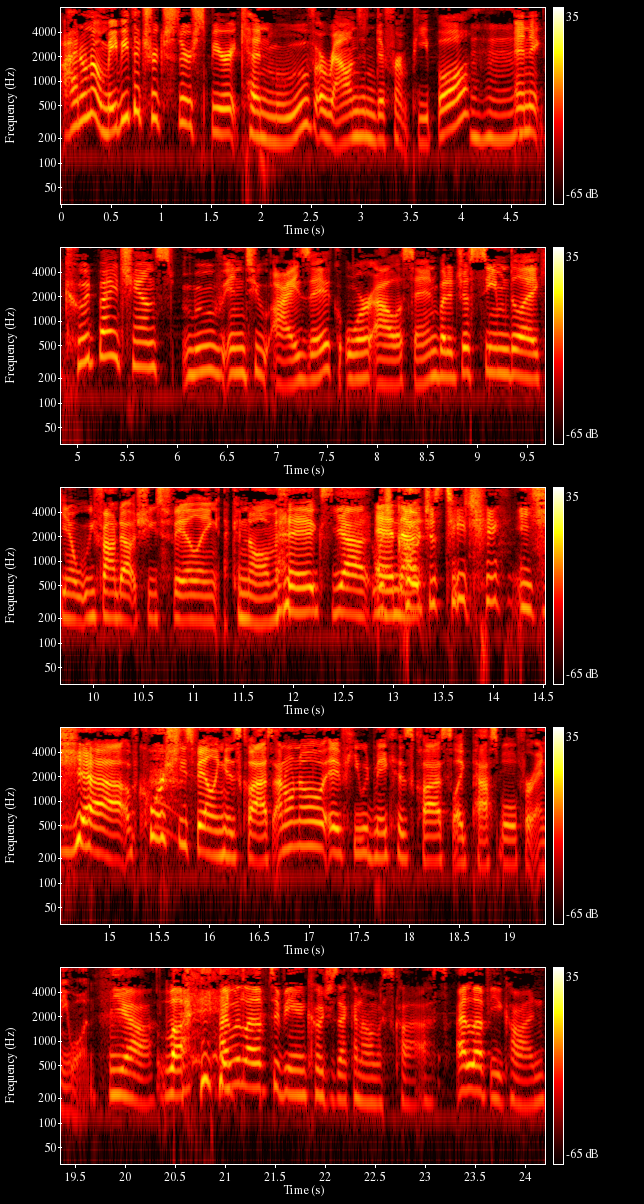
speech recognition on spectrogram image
I don't know. Maybe the trickster spirit can move around in different people, Mm-hmm. and it could by chance move into Isaac or Allison. But it just seemed like you know we found out she's failing economics. Yeah, which and coach is teaching. Yeah, of course she's failing his class. I don't know if he would make his class like passable for anyone. Yeah. Like I would love to be in coach's economics class. I love econ.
